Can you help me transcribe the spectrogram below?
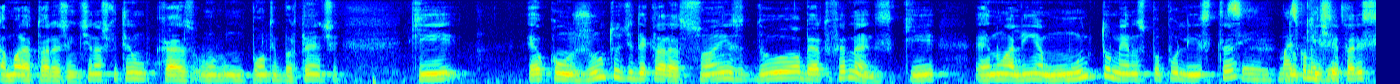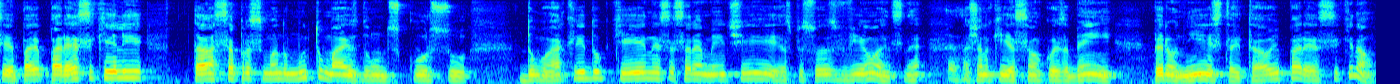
à moratória argentina, acho que tem um caso, um, um ponto importante que é o conjunto de declarações do Alberto Fernandes, que é numa linha muito menos populista Sim, mais do cometido. que se parecia. Parece que ele está se aproximando muito mais de um discurso do Macri do que necessariamente as pessoas viam antes, né? Uhum. Achando que ia ser uma coisa bem peronista e tal, e parece que não.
